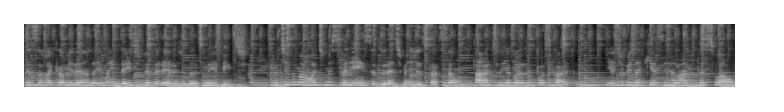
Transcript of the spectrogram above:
eu sou Raquel Miranda e mãe desde fevereiro de 2020. Eu tive uma ótima experiência durante minha gestação, parto e agora no pós-parto. E eu divido aqui esse relato pessoal,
